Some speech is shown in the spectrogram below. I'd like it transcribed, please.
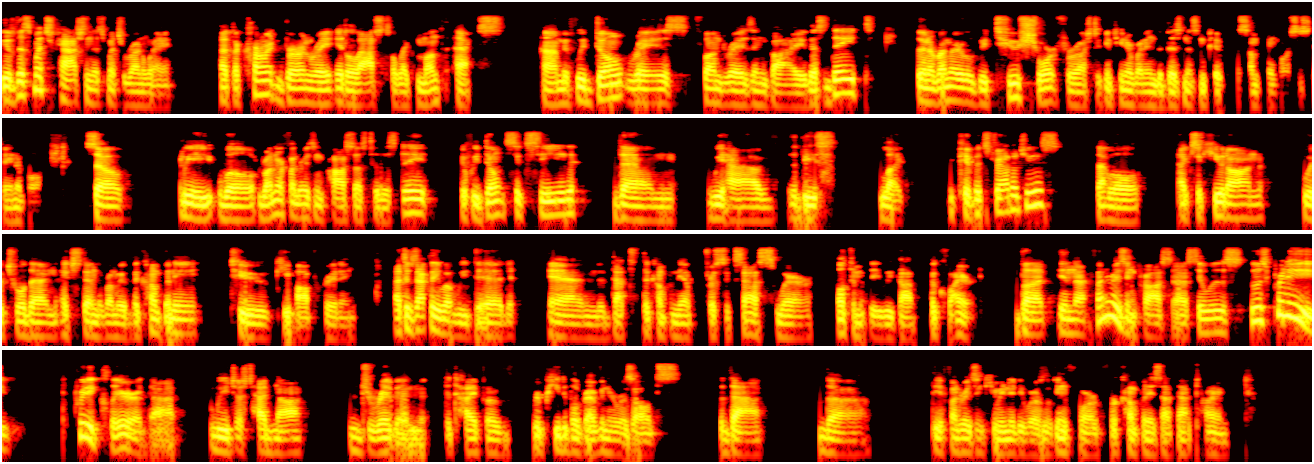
we have this much cash and this much runway. At the current burn rate, it'll last till like month X. Um, if we don't raise fundraising by this date, then a runway will be too short for us to continue running the business and pivot to something more sustainable. So we will run our fundraising process to this date. If we don't succeed, then we have these like pivot strategies that will execute on, which will then extend the runway of the company to keep operating. That's exactly what we did. And that's the company up for success where ultimately we got acquired. But in that fundraising process, it was it was pretty pretty clear that we just had not driven the type of repeatable revenue results that the the fundraising community was looking for for companies at that time.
